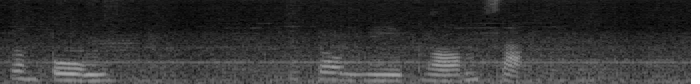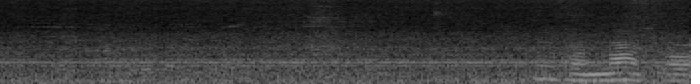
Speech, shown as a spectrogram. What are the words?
เครื่องปรุงข้าวต้มมีพร้อมสับ น่าทานมากค่ะ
